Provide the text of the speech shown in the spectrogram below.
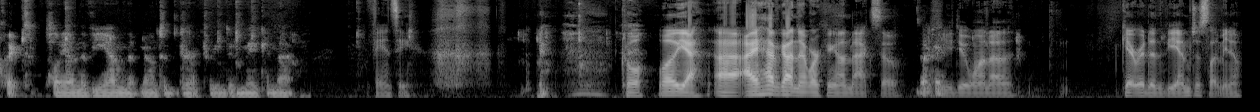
clicked play on the VM that mounted the directory and didn't make in that. Fancy. cool. Well, yeah, uh, I have gotten it working on Mac. So if you do want to get rid of the VM, just let me know.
